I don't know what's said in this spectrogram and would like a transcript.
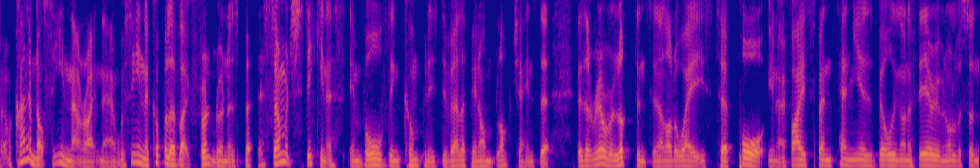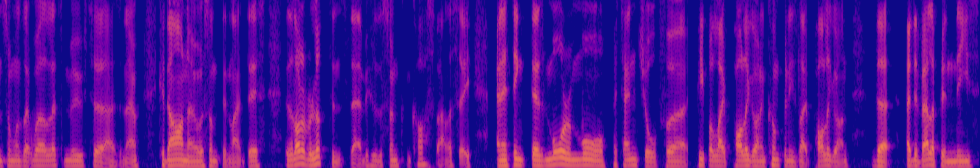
but we're kind of not seeing that right now. We're seeing a couple of like front runners, but there's so much stickiness involved in companies developing on blockchains that there's a real reluctance in a lot of ways to port. You know, if I spend 10 years building on Ethereum and all of a sudden someone's like, well, let's move to, I don't know, Cardano or something like this, there's a lot of reluctance there because of the sunken cost fallacy. And I think there's more and more potential for people like Polygon and companies like Polygon that are developing these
